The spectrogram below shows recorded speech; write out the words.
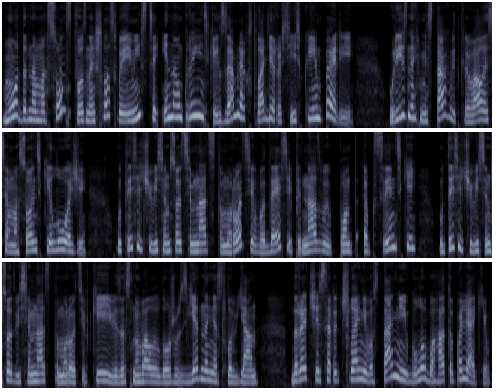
Мода на масонство знайшла своє місце і на українських землях в складі Російської імперії. У різних містах відкривалися масонські ложі. У 1817 році в Одесі під назвою Понт Евксинський, у 1818 році в Києві заснували ложу з'єднання слов'ян. До речі, серед членів останньої було багато поляків.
